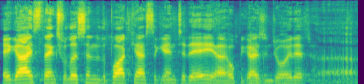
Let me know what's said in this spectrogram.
Hey guys, thanks for listening to the podcast again today. I hope you guys enjoyed it. Uh,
